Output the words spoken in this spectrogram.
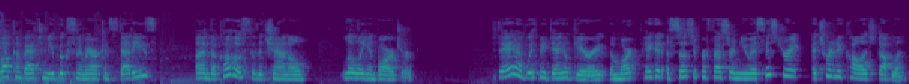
Welcome back to New Books in American Studies. I am the co-host of the channel, Lillian Barger. Today I have with me Daniel Geary, the Mark Pigott Associate Professor in U.S. History at Trinity College, Dublin.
